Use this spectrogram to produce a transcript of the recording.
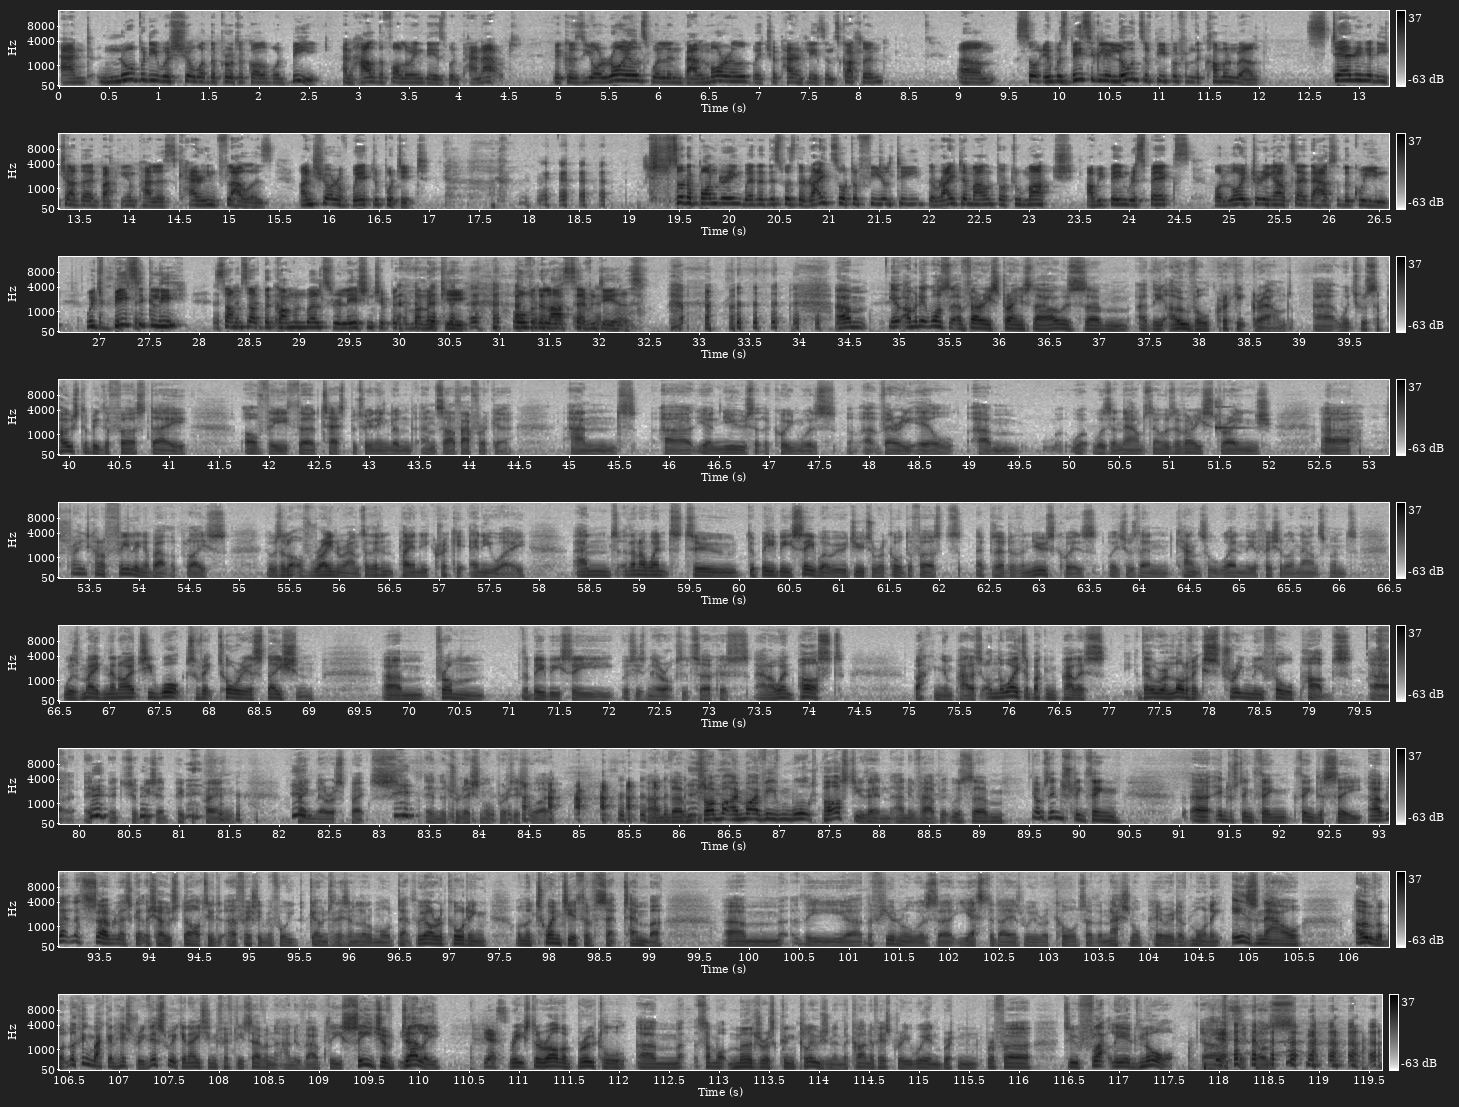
and nobody was sure what the protocol would be and how the following days would pan out because your royals were in Balmoral, which apparently is in Scotland. Um, so it was basically loads of people from the Commonwealth staring at each other at Buckingham Palace, carrying flowers, unsure of where to put it. sort of pondering whether this was the right sort of fealty, the right amount or too much. Are we paying respects or loitering outside the house of the Queen? Which basically sums up the Commonwealth's relationship with the monarchy over the last 70 years. Yeah, I mean, it was a very strange day. I was um, at the Oval Cricket Ground, uh, which was supposed to be the first day of the third test between England and South Africa, and uh, yeah, news that the Queen was uh, very ill um, w- was announced. There was a very strange, uh, strange kind of feeling about the place. There was a lot of rain around, so they didn't play any cricket anyway. And then I went to the BBC where we were due to record the first episode of the news quiz, which was then cancelled when the official announcement was made. And then I actually walked to Victoria Station um, from the BBC, which is near Oxford Circus, and I went past Buckingham Palace. On the way to Buckingham Palace, there were a lot of extremely full pubs. Uh, it, it should be said, people paying paying their respects in the traditional British way. And um, so I might, I might have even walked past you then, Anuvab. It was um, it was an interesting thing. Uh, interesting thing thing to see. Uh, let, let's um, let's get the show started officially before we go into this in a little more depth. We are recording on the twentieth of September. Um, the uh, the funeral was uh, yesterday as we record, so the national period of mourning is now over. But looking back in history, this week in 1857, Anuvab, the siege of Delhi Yes. reached a rather brutal, um, somewhat murderous conclusion in the kind of history we in Britain prefer to flatly ignore. Uh, Yes. Because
